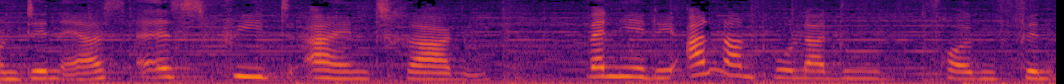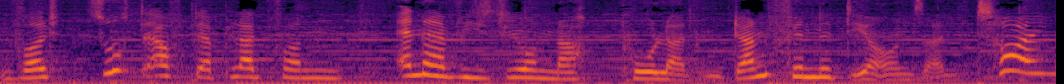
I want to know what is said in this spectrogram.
und den RSS-Feed eintragen. Wenn ihr die anderen Poladu-Folgen finden wollt, sucht auf der Plattform NRVision nach Poladu. Dann findet ihr unseren tollen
